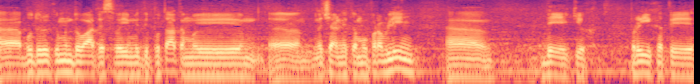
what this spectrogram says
Е, Буду рекомендувати своїми депутатами і е, начальникам управлінь е, деяких приїхати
